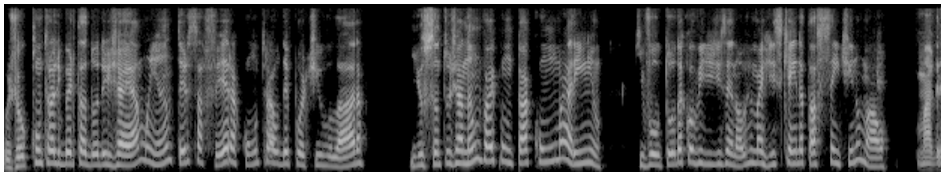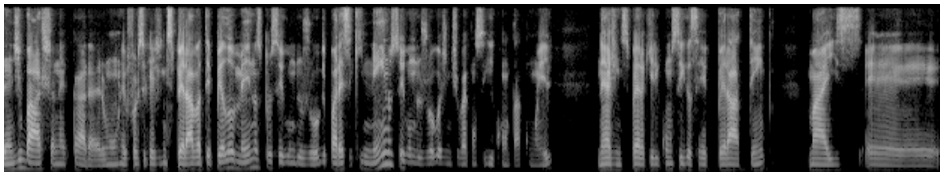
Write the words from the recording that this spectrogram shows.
O jogo contra a Libertadores já é amanhã, terça-feira, contra o Deportivo Lara. E o Santos já não vai contar com o Marinho, que voltou da Covid-19, mas disse que ainda está se sentindo mal. Uma grande baixa, né, cara? Era um reforço que a gente esperava ter pelo menos para o segundo jogo, e parece que nem no segundo jogo a gente vai conseguir contar com ele. Né? A gente espera que ele consiga se recuperar a tempo, mas é,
